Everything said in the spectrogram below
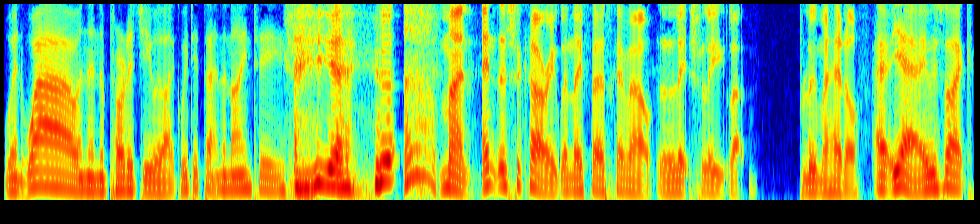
went, "Wow!" And then the Prodigy were like, "We did that in the '90s." yeah, man. Enter Shikari when they first came out, literally like blew my head off. uh, yeah, it was like.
